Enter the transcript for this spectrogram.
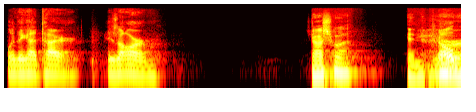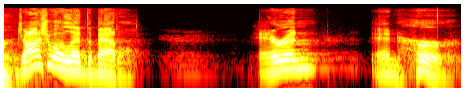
when they got tired? His arm. Joshua and No, Hur. Joshua led the battle. Aaron and Hur.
